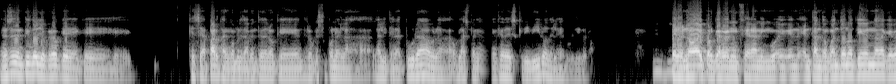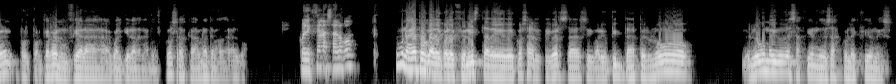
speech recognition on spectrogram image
En ese sentido, yo creo que, que, se apartan completamente de lo que, de lo que supone la, literatura o la, o la, experiencia de escribir o de leer un libro. Pero no hay por qué renunciar a ningún. En, tanto en cuanto no tienen nada que ver, pues por qué renunciar a cualquiera de las dos cosas. Cada una te va a dar algo. ¿Coleccionas algo? Tuve una época de coleccionista de, de, cosas diversas y variopintas, pero luego, luego me he ido deshaciendo de esas colecciones.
